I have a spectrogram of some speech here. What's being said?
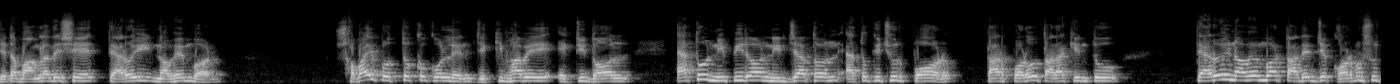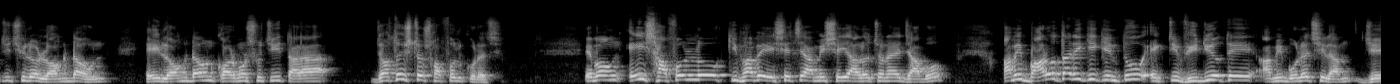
যেটা বাংলাদেশে তেরোই নভেম্বর সবাই প্রত্যক্ষ করলেন যে কীভাবে একটি দল এত নিপীড়ন, নির্যাতন, এত কিছুর পর, তারপরেও তারা কিন্তু তেরোই নভেম্বর তাদের যে কর্মসূচি ছিল লকডাউন, এই লকডাউন কর্মসূচি তারা যথেষ্ট সফল করেছে। এবং এই সাফল্য কীভাবে এসেছে আমি সেই আলোচনায় যাব। আমি বারো তারিখে কিন্তু একটি ভিডিওতে আমি বলেছিলাম যে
